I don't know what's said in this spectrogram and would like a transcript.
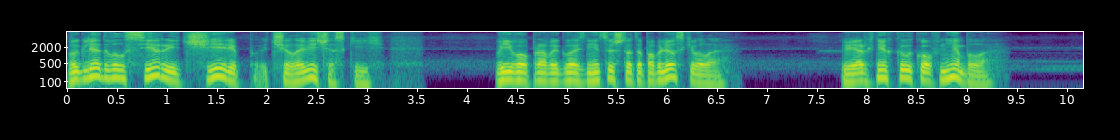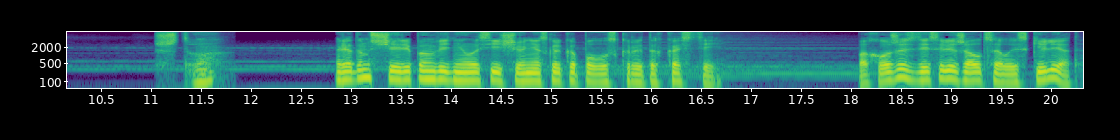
выглядывал серый череп человеческий. В его правой глазнице что-то поблескивало. Верхних клыков не было. «Что?» Рядом с черепом виднелось еще несколько полускрытых костей. Похоже, здесь лежал целый скелет.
